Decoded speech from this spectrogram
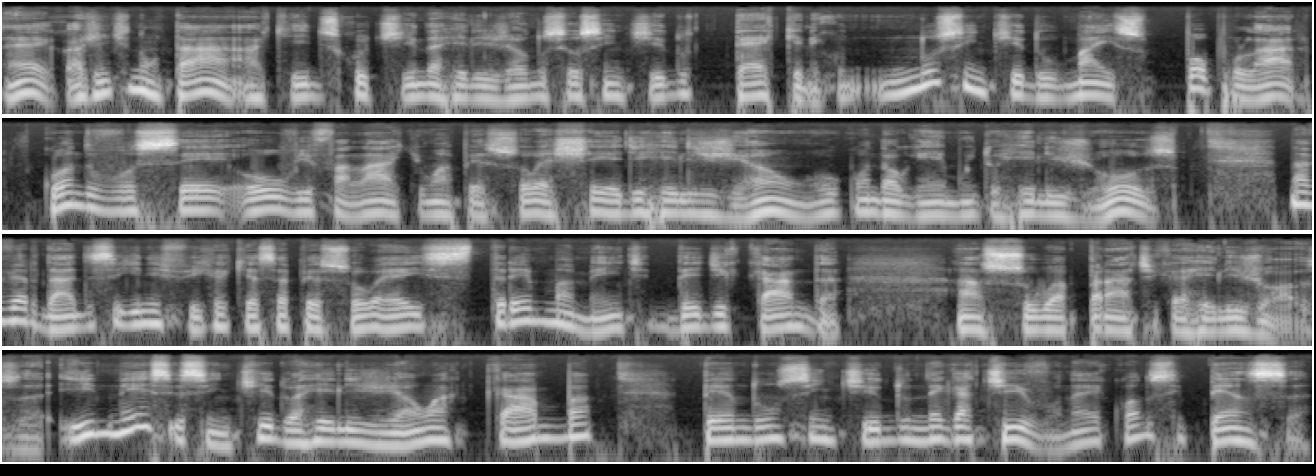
é, a gente não está aqui discutindo a religião no seu sentido técnico. No sentido mais popular, quando você ouve falar que uma pessoa é cheia de religião ou quando alguém é muito religioso, na verdade significa que essa pessoa é extremamente dedicada à sua prática religiosa. E nesse sentido, a religião acaba tendo um sentido negativo. Né? Quando se pensa,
